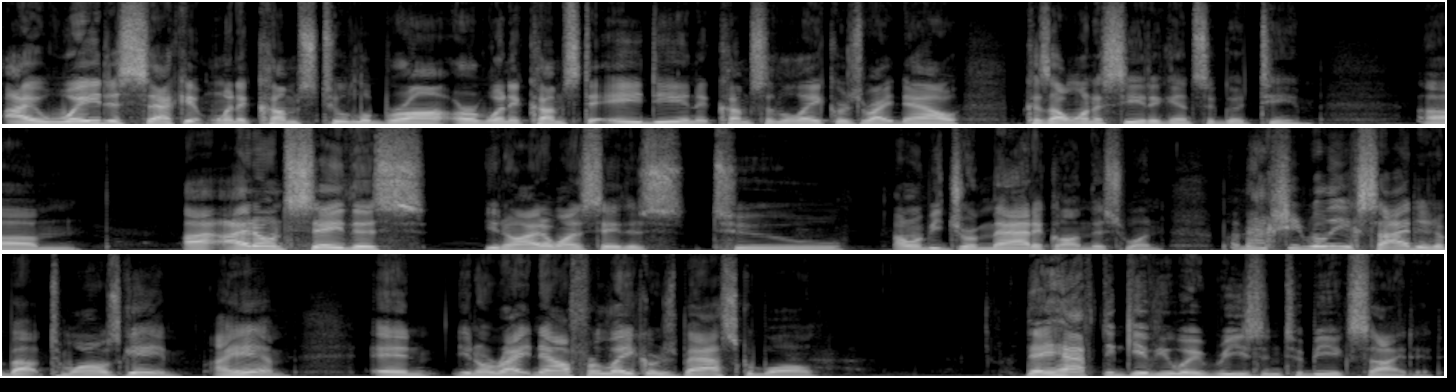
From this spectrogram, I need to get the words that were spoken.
I wait a second when it comes to LeBron or when it comes to AD and it comes to the Lakers right now because I want to see it against a good team. Um, I, I don't say this, you know, I don't want to say this to, I want to be dramatic on this one, but I'm actually really excited about tomorrow's game. I am. And, you know, right now for Lakers basketball, they have to give you a reason to be excited.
